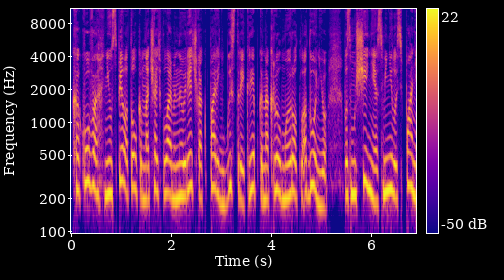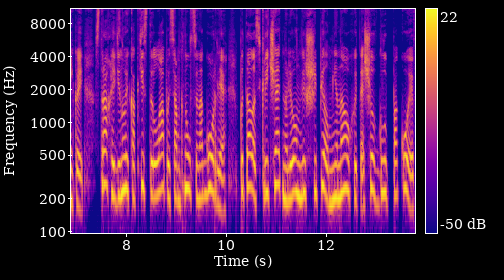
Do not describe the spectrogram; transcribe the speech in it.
Какого не успела толком начать пламенную речь, как парень быстро и крепко накрыл мой рот ладонью. Возмущение сменилось паникой. Страх ледяной когтистой лапой сомкнулся на горле. Пыталась кричать, но Леон лишь шипел мне на ухо и тащил вглубь покоев.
